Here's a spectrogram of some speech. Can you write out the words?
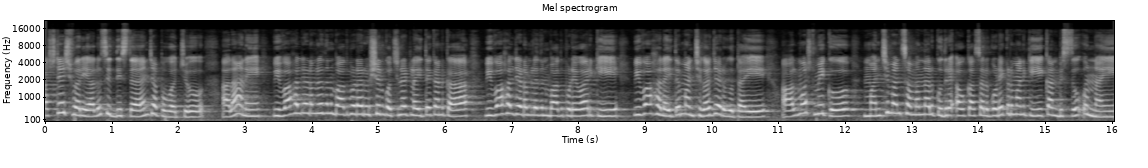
అష్టైశ్వర్యాలు సిద్ధిస్తాయని చెప్పవచ్చు. అలానే వివాహాలు చేయడం లేదని బాధపడే విషయానికి వచ్చినట్లయితే కనుక వివాహాలు చేయడం లేదని బాధపడే వారికి వివాహాలు అయితే మంచిగా జరుగుతాయి. ఆల్మోస్ట్ మీకు మంచి మంచి సంబంధాలు కుదిరే అవకాశాలు కూడా ఇక్కడ మనకి కనిపిస్తూ ఉన్నాయి.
